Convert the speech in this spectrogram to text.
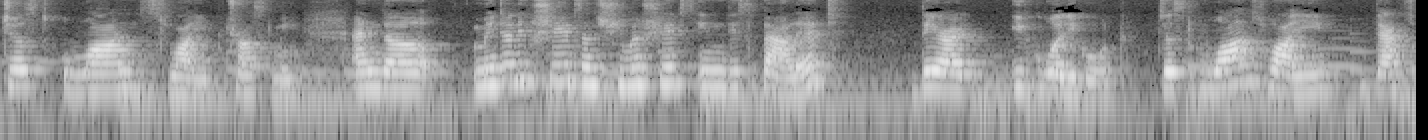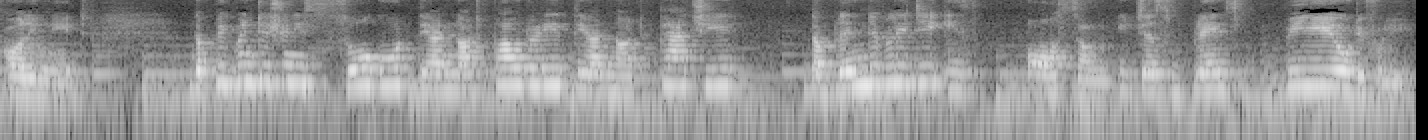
just one swipe trust me. And the metallic shades and shimmer shades in this palette they are equally good just one swipe that's all you need. The pigmentation is so good they are not powdery they are not patchy. The blendability is awesome. It just blends beautifully.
